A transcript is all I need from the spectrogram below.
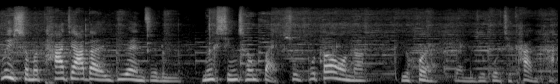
为什么他家的院子里能形成柏树步道呢？一会儿我们就过去看看。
